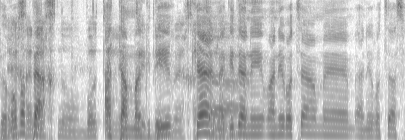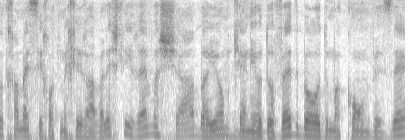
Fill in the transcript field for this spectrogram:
ברוב איך הפעמים... אנחנו, בוא תן לי טיפים מגדיר, איך כן, אתה... נגיד אני, אני, רוצה, אה, אני רוצה לעשות חמש שיחות מכירה, אבל יש לי רבע שעה ביום, Mm-hmm. כי אני עוד עובד בעוד מקום, וזה,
